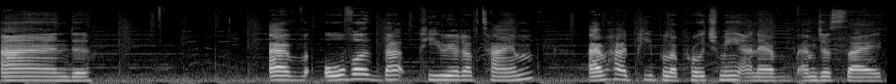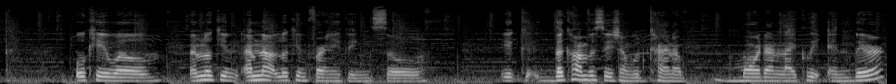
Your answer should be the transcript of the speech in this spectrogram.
and I've over that period of time, I've had people approach me, and I've, I'm just like, okay, well, I'm looking, I'm not looking for anything, so it, the conversation would kind of more than likely end there.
